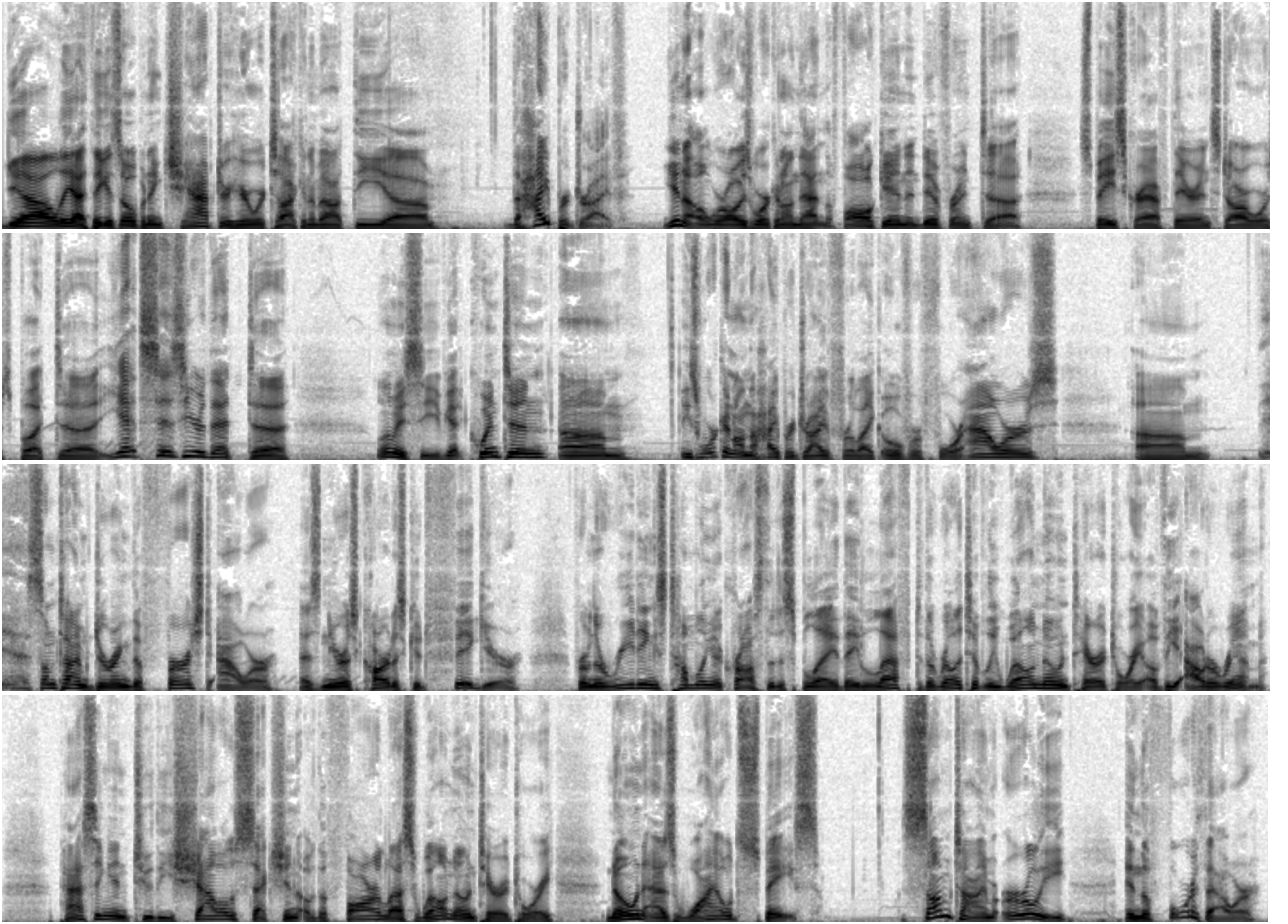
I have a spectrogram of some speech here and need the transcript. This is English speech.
Golly, I think it's opening chapter here. We're talking about the uh, the hyperdrive. You know, we're always working on that in the Falcon and different uh, spacecraft there in Star Wars. But uh, yeah, it says here that uh, let me see. You've got Quentin. Um, he's working on the hyperdrive for like over four hours. Um, yeah, sometime during the first hour, as near as Car'das could figure, from the readings tumbling across the display, they left the relatively well known territory of the Outer Rim, passing into the shallow section of the far less well known territory known as Wild Space. Sometime early in the fourth hour,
